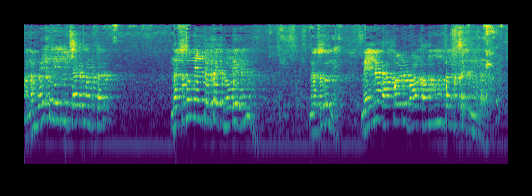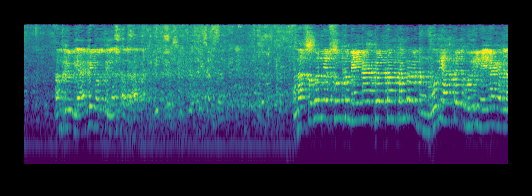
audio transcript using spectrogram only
ನಮ್ಮ ರೈತರು ಏನು ವಿಚಾರ ಮಾಡ್ತಾರೆ? ನಸಗುನ್ನಿ ಅಂತ ಇರ್ತೈತೆ ನೋಡಿರೇನು ನಸಗುನ್ನಿ. ಮೇನಾಗ ಹಾಕೊಂಡ್ರೆ ಭಾಳ ತಂಪ ಅನಿಸ್ತೈತೆ ನಿಮ್ಗೆ. ಅಂದ್ರೆ ಇವ್ರು ಯಾರಿಗೇ ಗೊತ್ತಿಲ್ಲ ಅಂತ ಅದ್ರ ನಸಗುನ್ನಿ ಸುಂಕ ಮೇನಾಗ ಬೇಕಂತಂದ್ರೆ ಉರಿ ಹತ್ತೈತೆ, ಉರಿ ಮೇನಾಗಲ್ಲ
